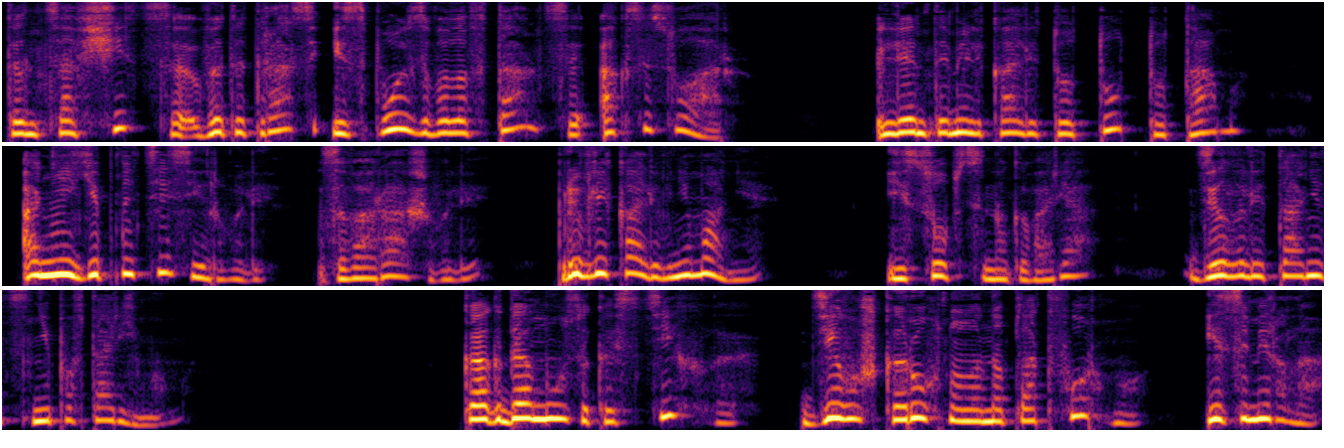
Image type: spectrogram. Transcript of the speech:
Танцовщица в этот раз использовала в танце аксессуар. Ленты мелькали то тут, то там. Они гипнотизировали, завораживали, привлекали внимание. И, собственно говоря, делали танец неповторимым. Когда музыка стихла, девушка рухнула на платформу и замерла.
